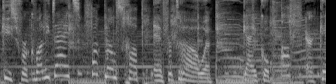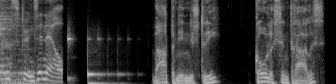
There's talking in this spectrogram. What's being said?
Kies voor kwaliteit, vakmanschap en vertrouwen. Kijk op aferkend.nl. Wapenindustrie, kolencentrales,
